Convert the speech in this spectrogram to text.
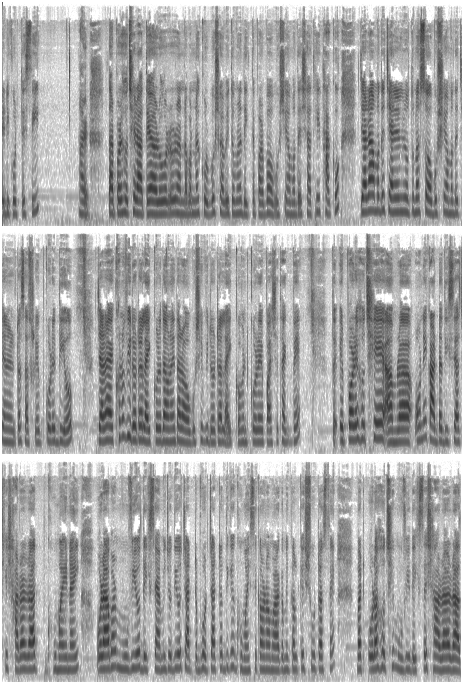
রেডি করতেছি। আর তারপরে হচ্ছে রাতে আরও রান্নাবান্না করব, সবই তোমরা দেখতে পারব, অবশ্যই আমাদের সাথেই থাকো। যারা আমাদের চ্যানেলে নতুন আসছো অবশ্যই আমাদের চ্যানেলটা সাবস্ক্রাইব করে দিও। যারা এখনও ভিডিওটা লাইক করে দাও নাই, তারা অবশ্যই ভিডিওটা লাইক, কমেন্ট করে পাশে থাকবে। তো এরপরে হচ্ছে আমরা অনেক আড্ডা দিছি, আজকে সারা রাত ঘুমাই নাই। ওরা আবার মুভিও দেখছে, আমি যদিও চারটা, ভোর চারটার দিকে ঘুমাইছি কারণ আমার আগামীকালকে শ্যুট আছে। বাট ওরা হচ্ছে মুভি দেখছে সারা রাত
